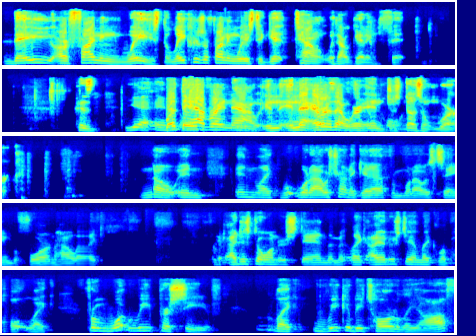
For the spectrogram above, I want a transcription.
they are finding ways. The Lakers are finding ways to get talent without getting fit. Because yeah, and, what they like, have right now in in the era that we're in just doesn't work. No, and and like what I was trying to get at from what I was saying before, and how like, like I just don't understand them. Like I understand like like from what we perceive, like we could be totally off,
